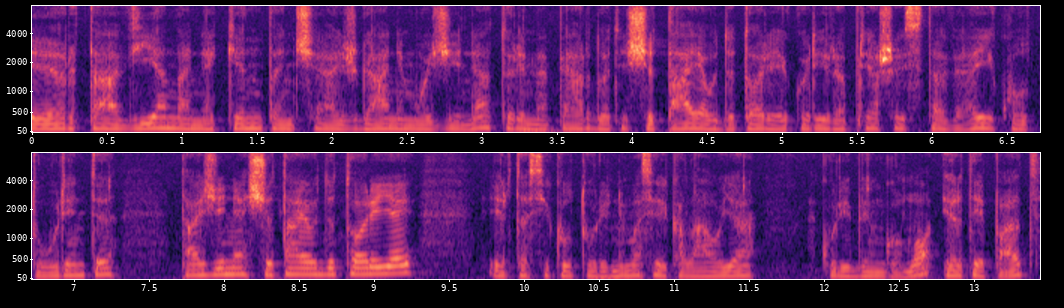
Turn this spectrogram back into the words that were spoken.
Ir tą vieną nekintančią išganimo žinę turime perduoti šitai auditorijai, kuri yra priešais tave, įkultūrinti tą žinę šitai auditorijai. Ir tas įkultūrinimas reikalauja kūrybingumo ir taip pat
